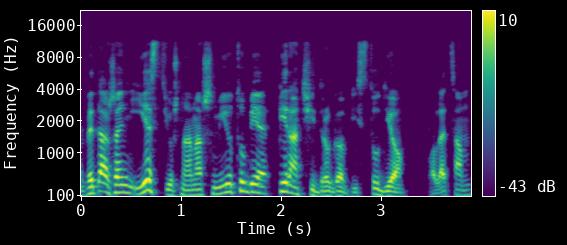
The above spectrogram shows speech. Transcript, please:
wydarzeń jest już na naszym YouTubie, Piraci Drogowi Studio. Polecam.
